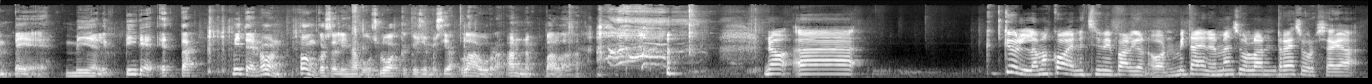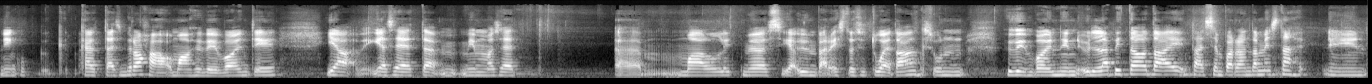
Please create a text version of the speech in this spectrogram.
MP-mielipide, että miten on? Onko se lihavuus luokkakysymys? Ja Laura, anna palaa. No, äh, ky- kyllä mä koen, että se hyvin paljon on. Mitä enemmän sulla on resursseja niin kuin käyttää esimerkiksi rahaa omaa hyvinvointiin ja, ja se, että millaiset mallit myös ja ympäristössä tuetaan sun hyvinvoinnin ylläpitoa tai, tai sen parantamista, niin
